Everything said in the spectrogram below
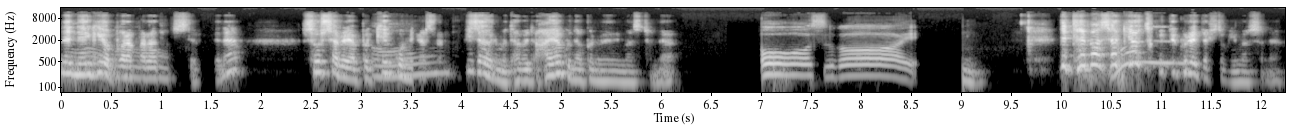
で、ネギをパラパラっとしてってね。そしたらやっぱり結構皆さ、うんピザよりも食べて早くなくなりましたね。おー、すごい。で、手羽先を作ってくれた人もいましたね。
